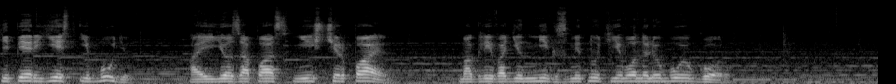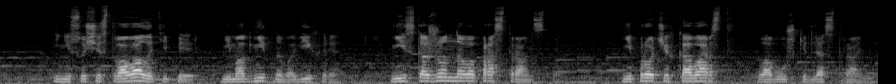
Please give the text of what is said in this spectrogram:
теперь есть и будет, а ее запас неисчерпаем, могли в один миг взметнуть его на любую гору и не существовало теперь ни магнитного вихря, ни искаженного пространства, ни прочих коварств ловушки для странника.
